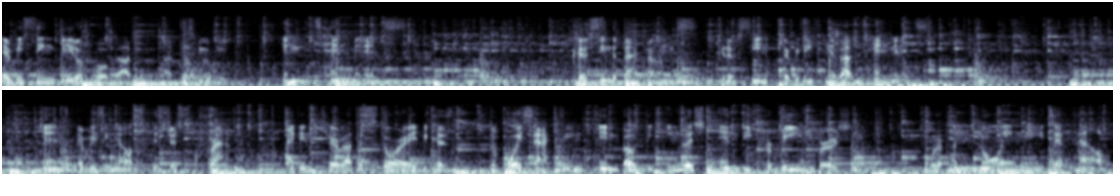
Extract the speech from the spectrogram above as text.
everything beautiful about, about this movie in 10 minutes. You could have seen the backgrounds. You could have seen everything in about 10 minutes. And everything else is just crap. I didn't care about the story because the voice acting in both the English and the Korean version were annoying me to hell.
